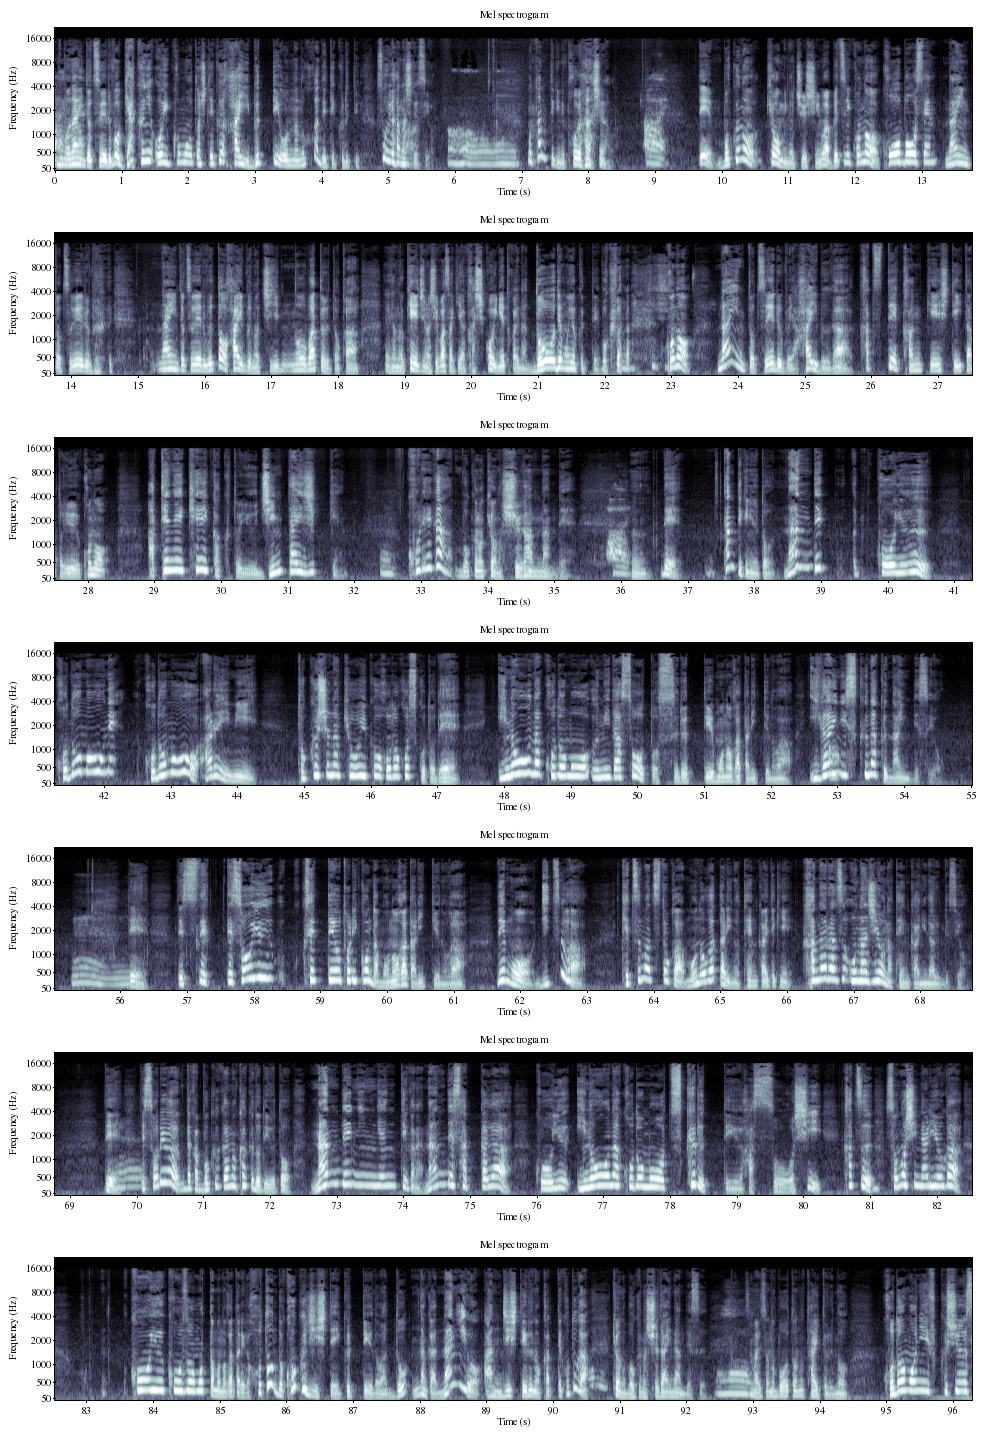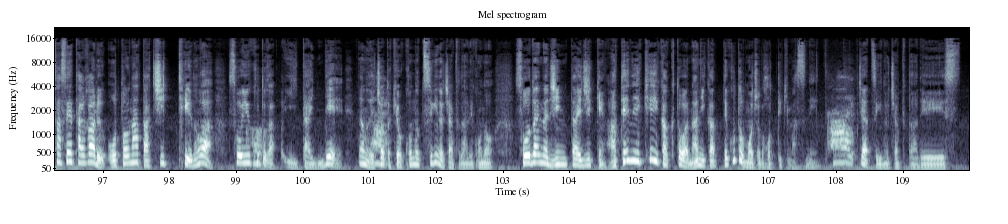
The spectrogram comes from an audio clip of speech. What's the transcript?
はいもう9と12を逆に追い込もうとしていくハイブっていう女の子が出てくるっていう、そういう話ですよ。うんもう端的にこういう話なの。はい。で、僕の興味の中心は別にこの攻防戦、9と12、9と12とハイブの知能バトルとか、あの、刑事の柴崎が賢いねとかいうのはどうでもよくって、僕は。この9と12やハイブがかつて関係していたという、このアテネ計画という人体実験。うん。これが僕の今日の主眼なんで、はい。うん。で、端的に言うと、なんでこういう子供をね、子供をある意味特殊な教育を施すことで、異能な子供を生み出そうとするっていう物語っていうのは意外に少なくないんですよ。で、で、でそういう設定を取り込んだ物語っていうのが、でも、実は、結末とか物語の展開的に必ず同じような展開になるんですよ。で、で、それは、だから僕がの角度で言うと、なんで人間っていうかな、なんで作家がこういう異能な子供を作るっていう発想をし、かつ、そのシナリオがこういう構造を持った物語がほとんど酷似していくっていうのは、ど、なんか何を暗示しているのかってことが今日の僕の主題なんです。つまりその冒頭のタイトルの子供に復讐させたがる大人たちっていうのはそういうことが言いたいんで、なのでちょっと今日この次のチャプターでこの壮大な人体実験アテネ計画とは何かってことをもうちょっと掘ってきますね。はい。じゃあ次のチャプターです。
